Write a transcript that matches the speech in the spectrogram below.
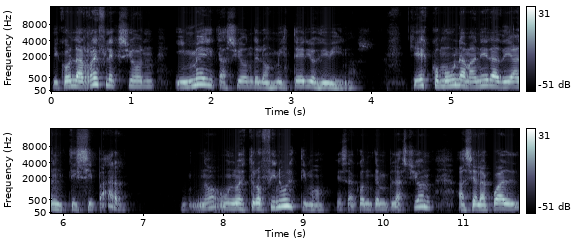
y con la reflexión y meditación de los misterios divinos, que es como una manera de anticipar ¿no? nuestro fin último, esa contemplación hacia la cual,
